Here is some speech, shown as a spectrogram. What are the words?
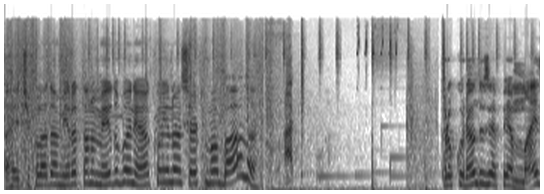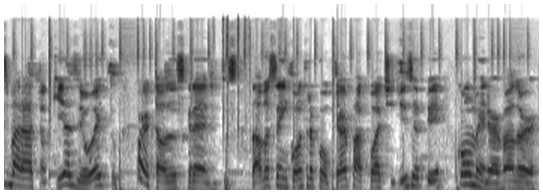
A retícula da mira tá no meio do boneco e não acerta uma bala. Hack. Procurando o ZP mais barato que a Z8, Portal dos Créditos. Lá você encontra qualquer pacote de ZP com o melhor valor.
